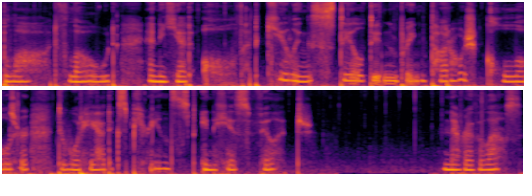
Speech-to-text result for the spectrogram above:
Blood flowed, and yet all that killing still didn't bring Tarhos closer to what he had experienced in his village. Nevertheless,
